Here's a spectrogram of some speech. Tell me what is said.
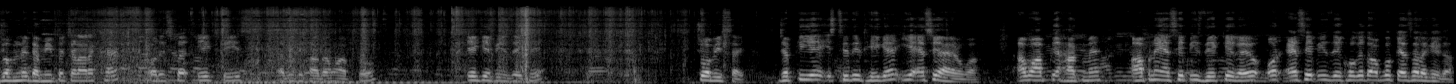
जो हमने डमी पे चढ़ा रखा है और इसका एक पीस अभी दिखाता हूँ आपको एक ये पीस देखिए चौबीस साइज़ जबकि ये स्थिति ठीक है ये ऐसे आया होगा। अब आपके हाथ में आपने ऐसे पीस देख के गए और ऐसे पीस देखोगे तो आपको कैसा लगेगा?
